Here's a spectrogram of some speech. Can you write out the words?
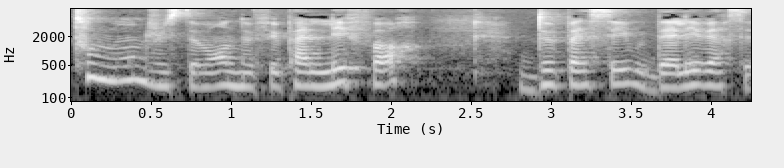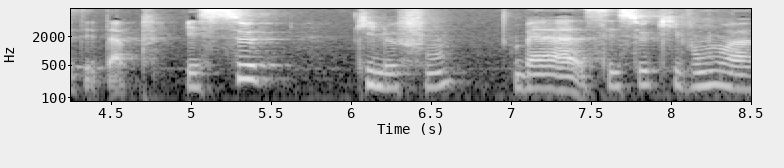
tout le monde justement ne fait pas l'effort de passer ou d'aller vers cette étape. Et ceux qui le font, bah, c'est ceux qui vont euh,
